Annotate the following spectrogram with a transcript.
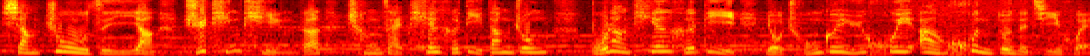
像柱子一样直挺挺的撑在天和地当中，不让天和地有重归于灰暗混沌的机会。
